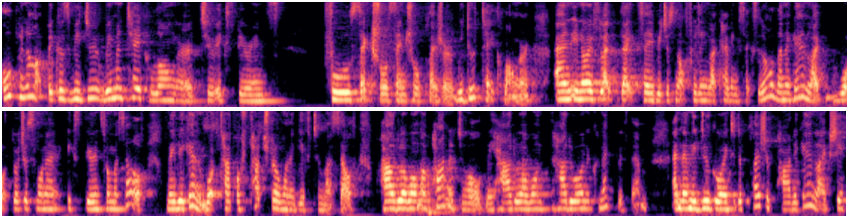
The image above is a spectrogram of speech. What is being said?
open up because we do women take longer to experience full sexual sensual pleasure. We do take longer. And you know if like let's say we're just not feeling like having sex at all then again like what do i just want to experience for myself? Maybe again what type of touch do i want to give to myself? How do i want my partner to hold me? How do i want how do i want to connect with them? And then we do go into the pleasure part again like actually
